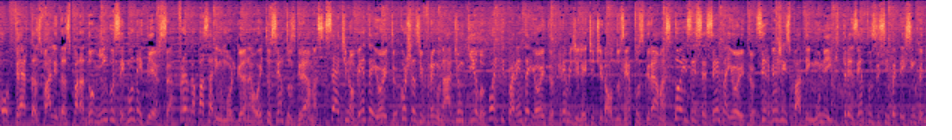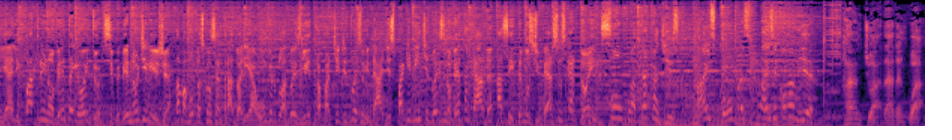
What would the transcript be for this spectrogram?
Ofertas válidas para domingo, segunda e terça. Frango a passarinho Morgana 800 gramas, 7,98. Coxas de frango nat 1 kg, 8,48. Creme de leite Tirol 200 gramas, 2,68. Cerveja Spaten Munique 355 ml, 4,98. Se beber, não dirija. Lava roupas concentrado Ariel 1,2 litro a partir de duas unidades, pague 22,90 cada. Aceitamos diversos cartões. Combo atacadista. Mais compras, mais economia. Rádio Araranguá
